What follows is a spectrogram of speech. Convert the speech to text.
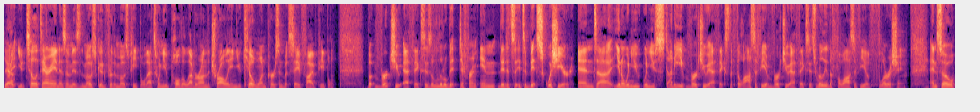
Yeah. Right? Utilitarianism is the most good for the most people. That's when you pull the lever on the trolley and you kill one person but save five people. But virtue ethics is a little bit different in that it's it's a bit squishier. And uh, you know when you when you study virtue ethics, the philosophy of virtue ethics, it's really the philosophy of flourishing. And so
